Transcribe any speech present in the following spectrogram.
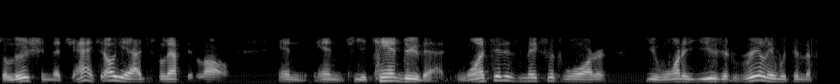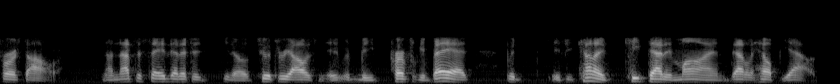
solution that you had? He said, oh yeah, I just left it low. And and so you can't do that. Once it is mixed with water, you want to use it really within the first hour. Now, not to say that if it, you know, two or three hours, it would be perfectly bad, if you kind of keep that in mind, that'll help you out.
